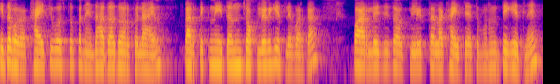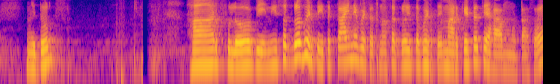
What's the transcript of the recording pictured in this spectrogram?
इथं बघा खायची वस्तू पण आहे दहा दहा दहा रुपयाला आहे. कार्तिकने इथं चॉकलेट घेतले बरं का. पार्लेचे चॉकलेट त्याला खायचे आहेत म्हणून ते घेतले इथून. हार फुलं वेणी सगळं भेटतं इथं काय नाही भेटत ना. सगळं इथं भेटतंय. मार्केटच आहे हा मोठा असं.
